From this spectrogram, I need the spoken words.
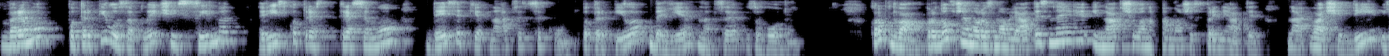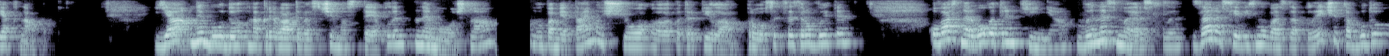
Беремо потерпілу за плечі і сильно, різко трясемо 10-15 секунд. Потерпіла дає на це згоду. Крок 2. Продовжуємо розмовляти з нею, інакше вона може сприйняти на ваші дії як напад. Я не буду накривати вас чимось теплим, не можна. Ми пам'ятаємо, що е, потерпіла просить це зробити. У вас нервове тремтіння, ви не змерзли. Зараз я візьму вас за плечі та буду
